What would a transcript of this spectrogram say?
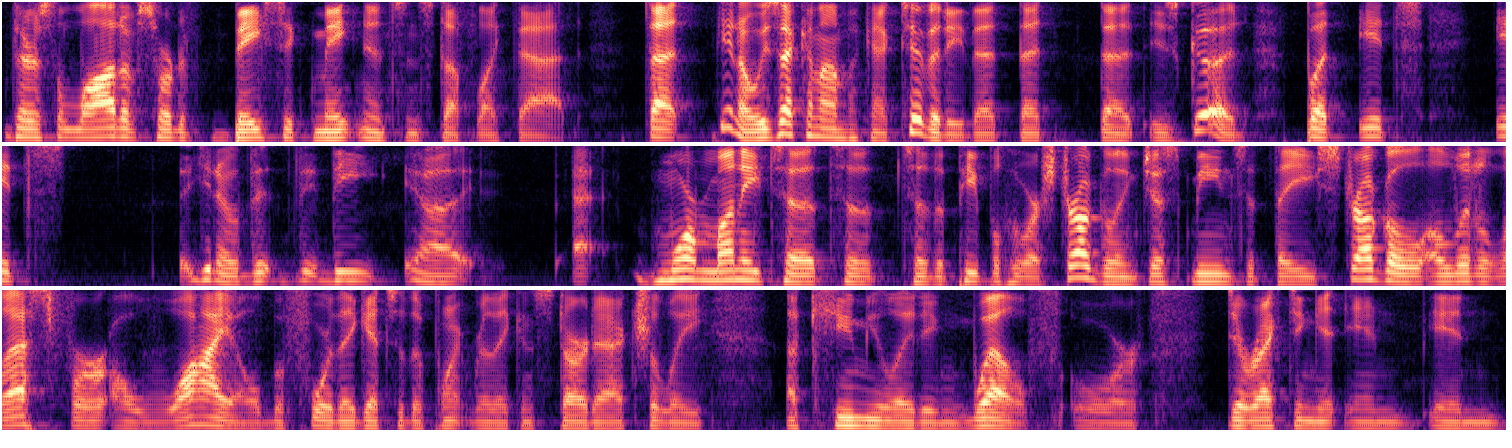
there's a lot of sort of basic maintenance and stuff like that that you know is economic activity that that that is good but it's it's you know the the, the uh, more money to, to, to the people who are struggling just means that they struggle a little less for a while before they get to the point where they can start actually accumulating wealth or directing it in in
